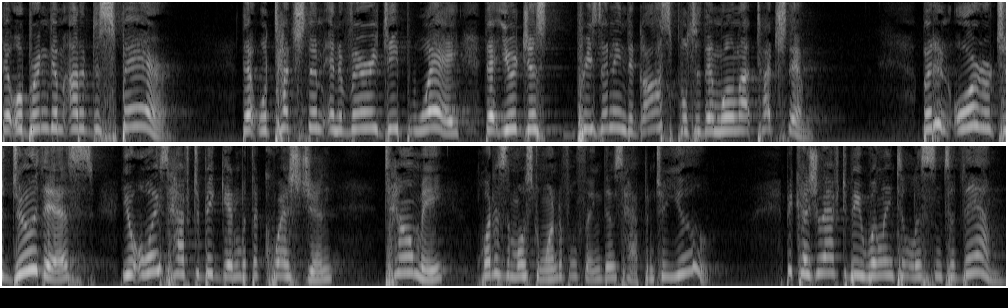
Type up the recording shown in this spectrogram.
that will bring them out of despair, that will touch them in a very deep way that you're just presenting the gospel to them will not touch them. But in order to do this, you always have to begin with the question Tell me, what is the most wonderful thing that has happened to you? Because you have to be willing to listen to them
